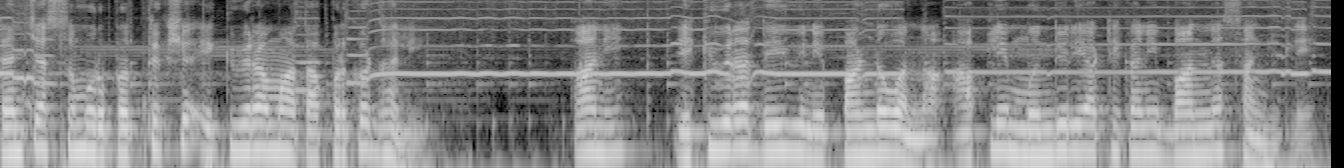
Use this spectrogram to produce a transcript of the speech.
त्यांच्यासमोर प्रत्यक्ष एकविरा माता प्रकट झाली. आणि एकविरा देवीने पांडवांना आपले मंदिर या ठिकाणी बांधण्यास सांगितले.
